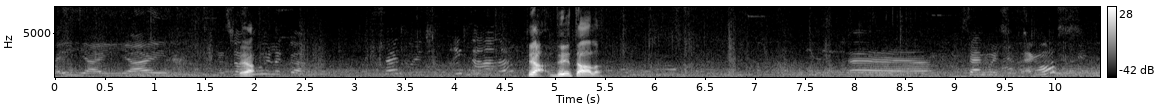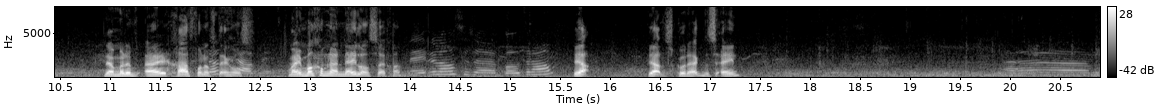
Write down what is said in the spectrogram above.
Ai, ai, ai. Dat is Ja. moeilijke. Sandwich, drie talen. Ja, drie talen. Ja, maar dat- hij gaat vanaf het Engels. Maar je mag hem naar het Nederlands zeggen. Nederlands is een boterham. Ja. Ja, dat is correct. Dat is één. Ehm,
